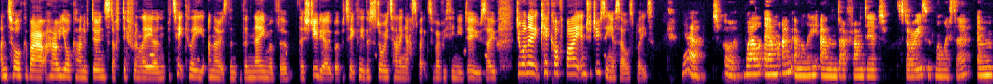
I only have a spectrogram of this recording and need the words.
and talk about how you're kind of doing stuff differently and particularly I know it's the the name of the the studio but particularly the storytelling aspect of everything you do. So do you want to kick off by introducing yourselves please? Yeah, sure. Well, um, I'm Emily and I founded Stories with Melissa. Um,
